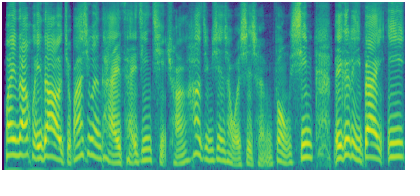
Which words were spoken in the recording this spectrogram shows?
欢迎大家回到九八新闻台财经起床号节目现场，我是陈凤欣。每个礼拜一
